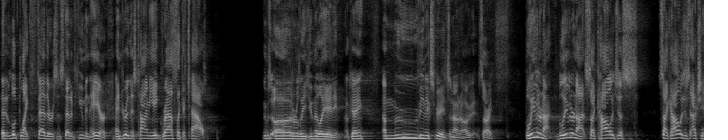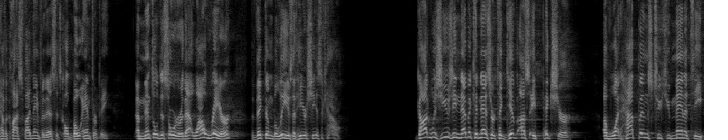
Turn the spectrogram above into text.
that it looked like feathers instead of human hair. And during this time, he ate grass like a cow. It was utterly humiliating, okay? A moving experience. No, no, sorry. Believe it or not, believe it or not, psychologists, psychologists actually have a classified name for this. It's called boanthropy, a mental disorder that while rare, the victim believes that he or she is a cow. God was using Nebuchadnezzar to give us a picture of what happens to humanity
